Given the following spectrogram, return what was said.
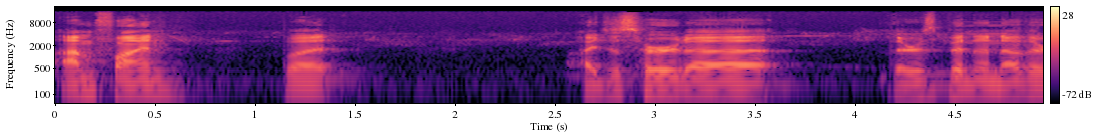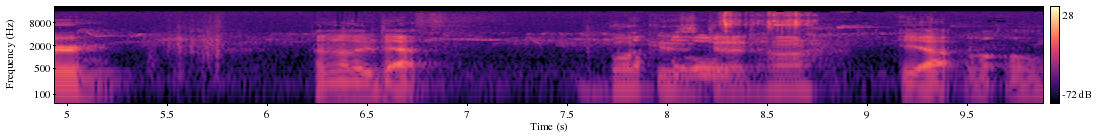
I'm fine, but I just heard uh there's been another another death. Buck is dead, huh? Yeah. Uh oh.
